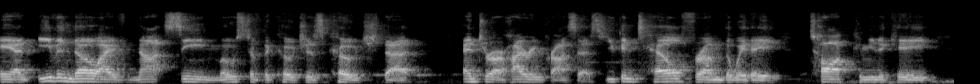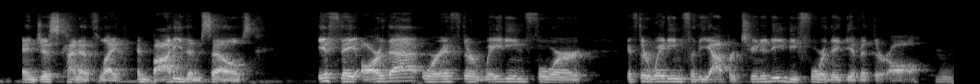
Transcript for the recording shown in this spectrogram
and even though I've not seen most of the coaches coach that enter our hiring process, you can tell from the way they talk, communicate, and just kind of like embody themselves if they are that or if they're waiting for if they're waiting for the opportunity before they give it their all. Hmm.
